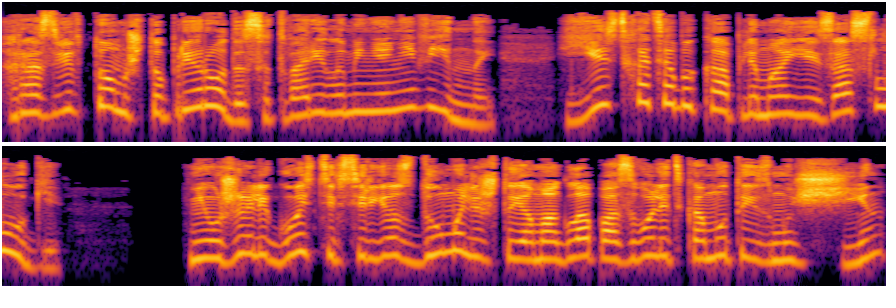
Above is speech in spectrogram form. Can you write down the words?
Разве в том, что природа сотворила меня невинной, есть хотя бы капля моей заслуги? Неужели гости всерьез думали, что я могла позволить кому-то из мужчин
